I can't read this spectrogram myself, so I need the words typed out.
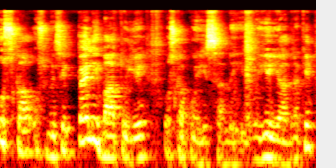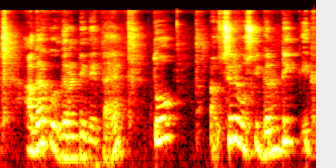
उसका, उसमें से पहली बात तो ये, उसका कोई हिस्सा नहीं है। ये याद रखें, अगर कोई गारंटी देता है तो सिर्फ़ उसकी गारंटी एक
